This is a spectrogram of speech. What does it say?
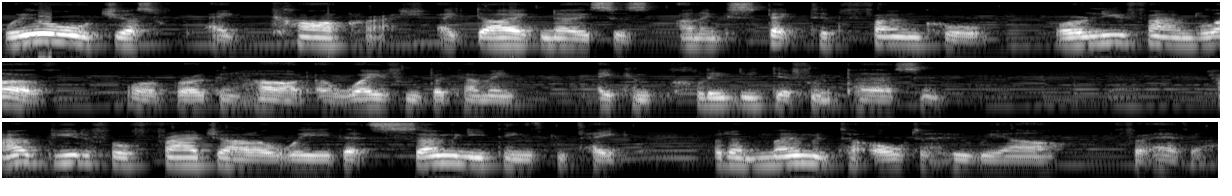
We're all just a car crash, a diagnosis, unexpected phone call, or a newfound love, or a broken heart away from becoming a completely different person. How beautiful, fragile are we that so many things can take but a moment to alter who we are forever.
